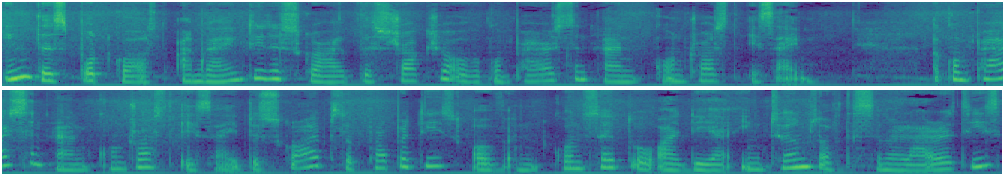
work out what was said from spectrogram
In this podcast, I'm going to describe the structure of a comparison and contrast essay. A comparison and contrast essay describes the properties of a concept or idea in terms of the similarities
